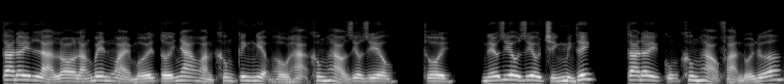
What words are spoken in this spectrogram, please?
ta đây là lo lắng bên ngoài mới tới nha hoàn không kinh nghiệm hầu hạ không hảo Diêu Diêu, thôi, nếu Diêu Diêu chính mình thích, ta đây cũng không hảo phản đối nữa,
